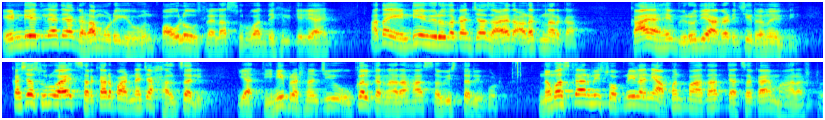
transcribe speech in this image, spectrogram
एन डी एतल्या त्या घडामोडी घेऊन पावलं उचलायला सुरुवात देखील केली आहे. आता एन डी ए विरोधकांच्या जाळ्यात अडकणार का? काय आहे विरोधी आघाडीची रणनीती? कशा सुरू आहेत? सरकार पाडण्याच्या हालचाली? या तिन्ही प्रश्नांची उकल करणारा हा सविस्तर रिपोर्ट नमस्कार मी स्वप्नील आणि आपण पाहतात त्याचं काय महाराष्ट्र.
